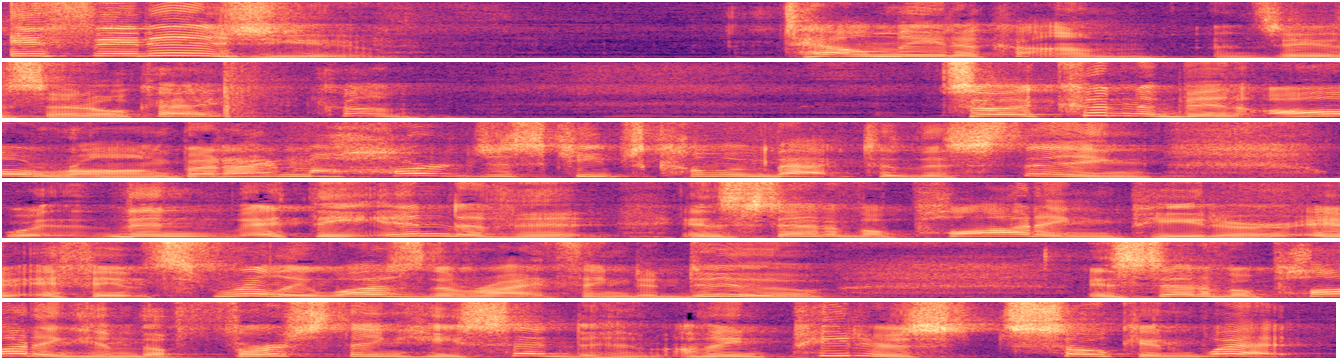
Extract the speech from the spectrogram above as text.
If it is you, tell me to come. And Jesus said, Okay, come. So it couldn't have been all wrong, but I, my heart just keeps coming back to this thing. Then at the end of it, instead of applauding Peter, if it really was the right thing to do, instead of applauding him, the first thing he said to him, I mean, Peter's soaking wet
